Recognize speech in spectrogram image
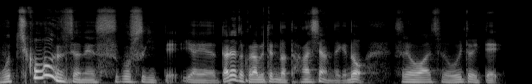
落ち込むんですよね。すごすぎて。いやいや誰と比べてんだって話なんだけどそれはちょっと置いといて。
